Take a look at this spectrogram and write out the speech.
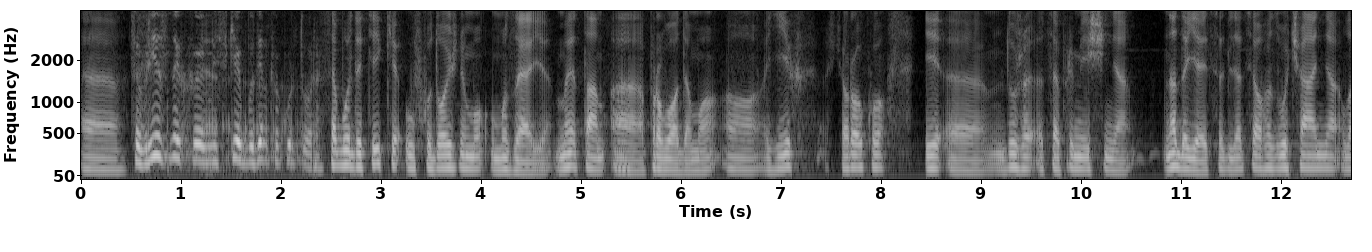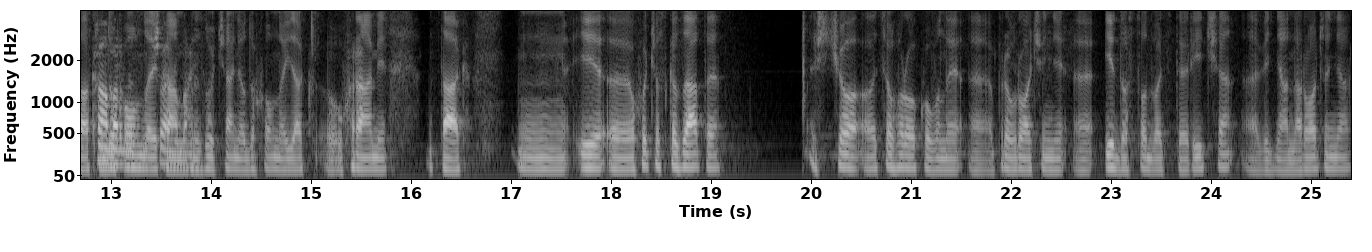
Е, Це в різних е, міських будинках культури. це буде тільки у художньому музеї. Ми там е, проводимо е, їх щороку, і е, дуже це приміщення надається для цього звучання, власне, Камерне духовної звучання камерне має. звучання духовне, як у храмі. Так. І е, хочу сказати. Що е, цього року вони е, приурочені е, і до 120-річчя е, від дня народження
